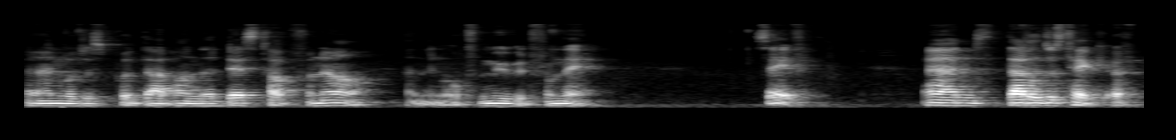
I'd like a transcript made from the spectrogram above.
And we'll just put that on the desktop for now, and then we'll move it from there. Save. And that'll just take a,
